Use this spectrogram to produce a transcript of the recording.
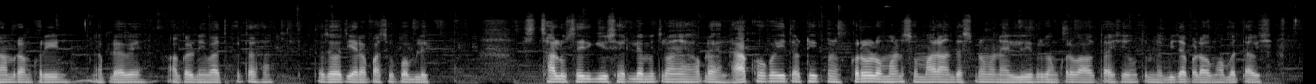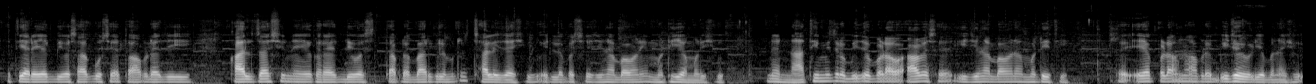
રામ રામ કરીને આપણે હવે આગળની વાત કરતા હતા, તો જો અત્યારે પાછું પબ્લિક ચાલુ થઈ ગયું છે એટલે મિત્રો અહીંયા આપણે લાખો કહીએ તો ઠીક, પણ કરોડો માણસો મારા અંદાજ પ્રમાણે લીલી પરિક્રમ કરવા આવતા છે. હું તમને બીજા પડાવમાં બતાવીશ. અત્યારે એક દિવસ આગું છે તો આપણે હજી કાલ જઈશું ને એક રાત દિવસ આપણે બાર કિલોમીટર ચાલી જઈશું એટલે પછી જીના બાવાની મઢિયા મળીશું. અને નાથી મિત્રો બીજો પડાવ આવે છે એ જીના બાવાના મઢીથી. તો એ પડાવનો આપણે બીજો વીડિયો બનાવીશું.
